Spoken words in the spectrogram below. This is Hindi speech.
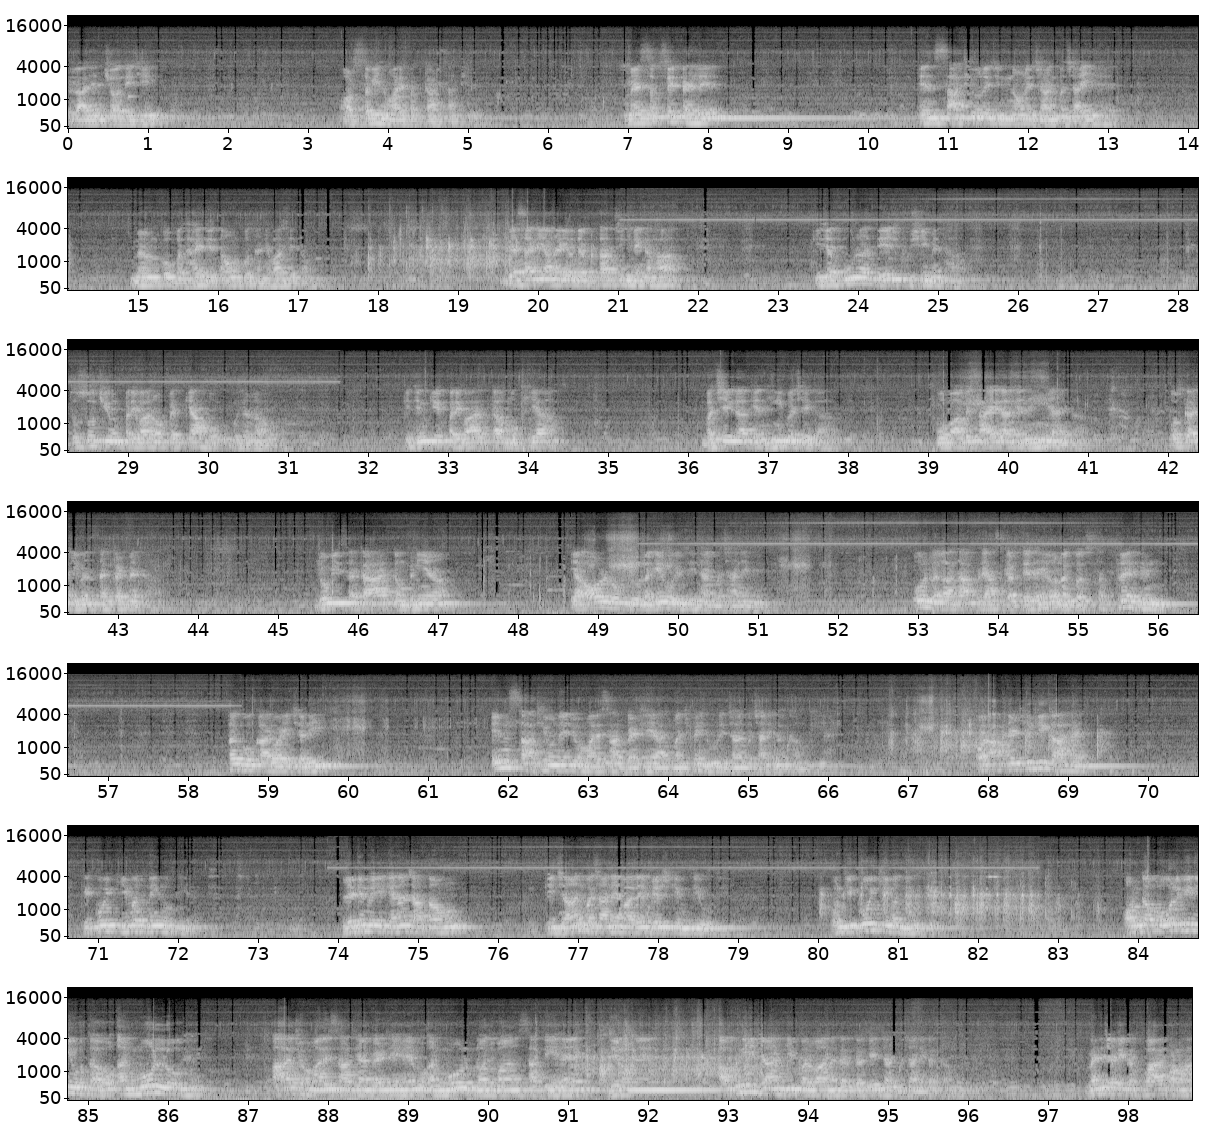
राजेंद्र चौधरी जी और सभी हमारे पत्रकार साथियों मैं सबसे पहले इन साथियों ने जिन्होंने जान बचाई है, मैं उनको बधाई देता हूँ, उनको धन्यवाद देता हूँ। जैसा कि आदरणीय उदय प्रताप सिंह ने कहा कि जब पूरा देश खुशी में था तो सोचिए उन परिवारों पर क्या हो गुजर रहा होगा। कि जिनके परिवार का मुखिया बचेगा कि नहीं बचेगा, वो वापस आएगा कि नहीं आएगा, उसका जीवन संकट में था। जो भी सरकार, कंपनियाँ या और लोग जो लगे हुए थे जान बचाने में, वो लगातार प्रयास करते रहे और लगभग सत्रह दिन तक वो कार्रवाई चली। इन साथियों ने जो हमारे साथ बैठे हैं आज मंच पे, इन्होंने जान बचाने का काम किया है। और आपने ठीक ही कहा है कि कोई कीमत नहीं होती है। लेकिन मैं ये कहना चाहता हूँ कि जान बचाने वाले बेशकीमती होते हैं। उनकी कोई कीमत नहीं होती। और उनका मोल भी नहीं होता, वो अनमोल लोग हैं। आज जो हमारे साथ यहाँ बैठे हैं, वो अनमोल नौजवान साथी हैं, जिन्होंने अपनी जान की परवाह न कर करके जान बचाने का काम मैंने जब एक अखबार पढ़ा,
